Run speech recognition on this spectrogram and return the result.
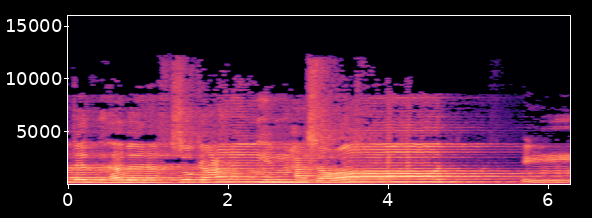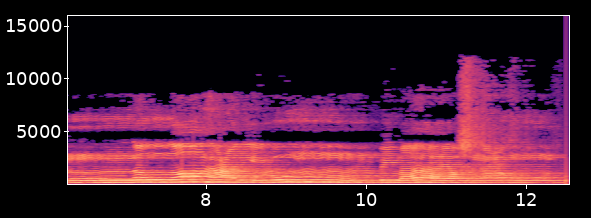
تذهب نفسك عليهم حسرات. إن الله عليم بما يصنعون.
